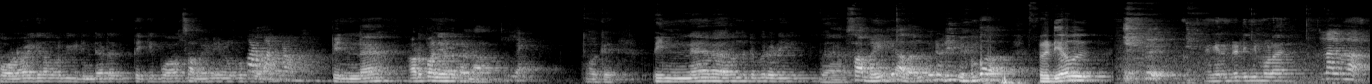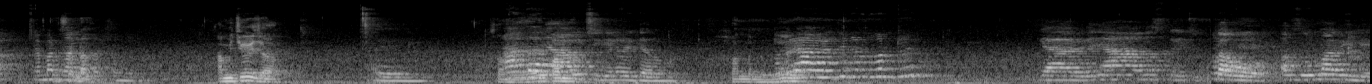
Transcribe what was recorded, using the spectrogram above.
പോണ വഴിക്ക് നമ്മൾ വീടിന്റെ അടുത്തേക്ക് പോകാൻ സമയം ഉണ്ടെങ്കിൽ നമുക്ക് പോകാം പിന്നെ അവിടെ പണി നടക്കണ്ട? ഇല്ല. ഓക്കെ പിന്നെ വേറെ എന്നിട്ട് പരിപാടി? വേറെ സമയമില്ല. അതാണ് പരിപാടി. വേമ്പാ റെഡിയാവ് എങ്ങനെയുണ്ട് ടിഞ്ഞി മോളെ. അമ്മിച്ച് കഴിച്ചാ? പന്ത്രണ്ട് മണി രാവിലെ ഞാൻ നിസ്കരിച്ചു. ഉണ്ടാവോ അസുഖം മാറിയില്ലേ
